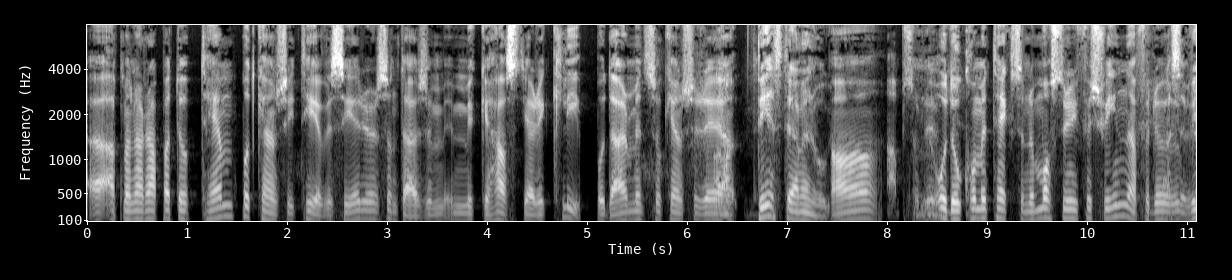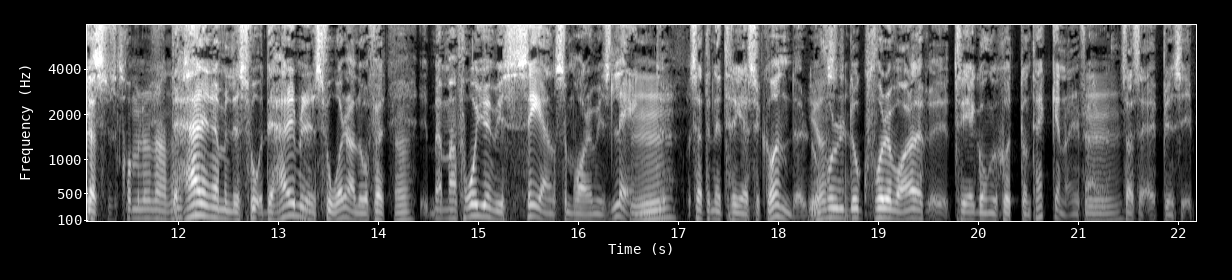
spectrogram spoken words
att man har rappat upp tempot kanske i tv-serier och sånt där, så mycket hastigare klipp och därmed så kanske det... Ja, det stämmer nog. Ja, absolut. Och då kommer texten, då måste den ju försvinna för då Alltså, plötsligt kommer någon annan. Det här är nämligen det, svå- det här är det svåra då, för men man får ju en viss scen som har en viss längd, så att den är tre sekunder. Då Mm. Får, det. Mm. då får det vara eh, tre gånger 17 tecken ungefär, så att säga, i princip.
